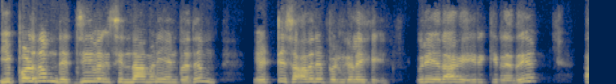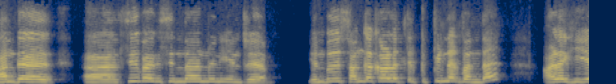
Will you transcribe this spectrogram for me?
இப்பொழுதும் இந்த ஜீவக சிந்தாமணி என்பதும் எட்டு சாதனை பெண்களை உரியதாக இருக்கிறது. அந்த சீவக சிந்தாமணி என்ற என்பது சங்க காலத்திற்கு பின்னர் வந்த அழகிய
